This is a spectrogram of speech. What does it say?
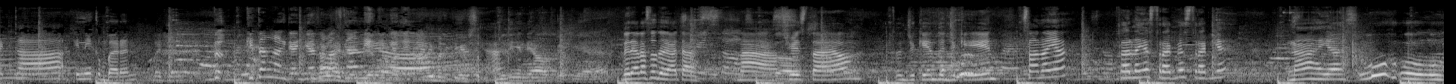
Ceka. Ini kembaran bajunya. Kita nggak janjian sama sekali. Jadi ini outfitnya. Dari atas tuh dari atas. Nah, street style. Tunjukin, tunjukin. Celananya, celananya stripe-nya, stripe-nya. Nah, yes. Uh, uh, uh.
